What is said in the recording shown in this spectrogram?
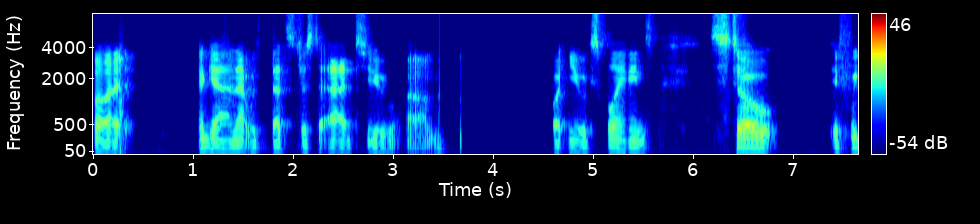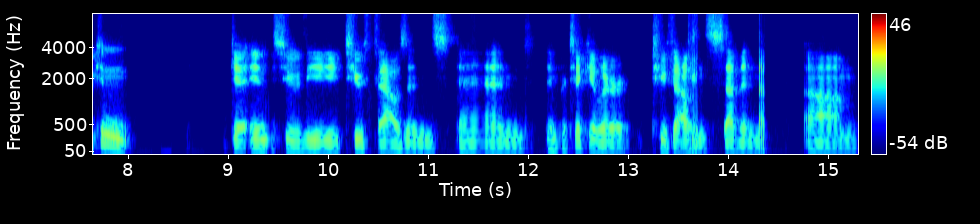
But again, that was that's just to add to um, what you explained. So if we can get into the 2000s and in particular 2007 um,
